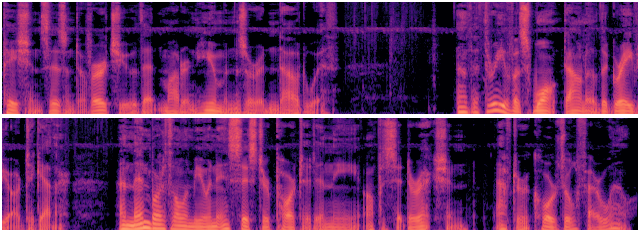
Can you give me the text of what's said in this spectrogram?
Patience isn't a virtue that modern humans are endowed with. Now, the three of us walked out of the graveyard together, and then Bartholomew and his sister parted in the opposite direction after a cordial farewell.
